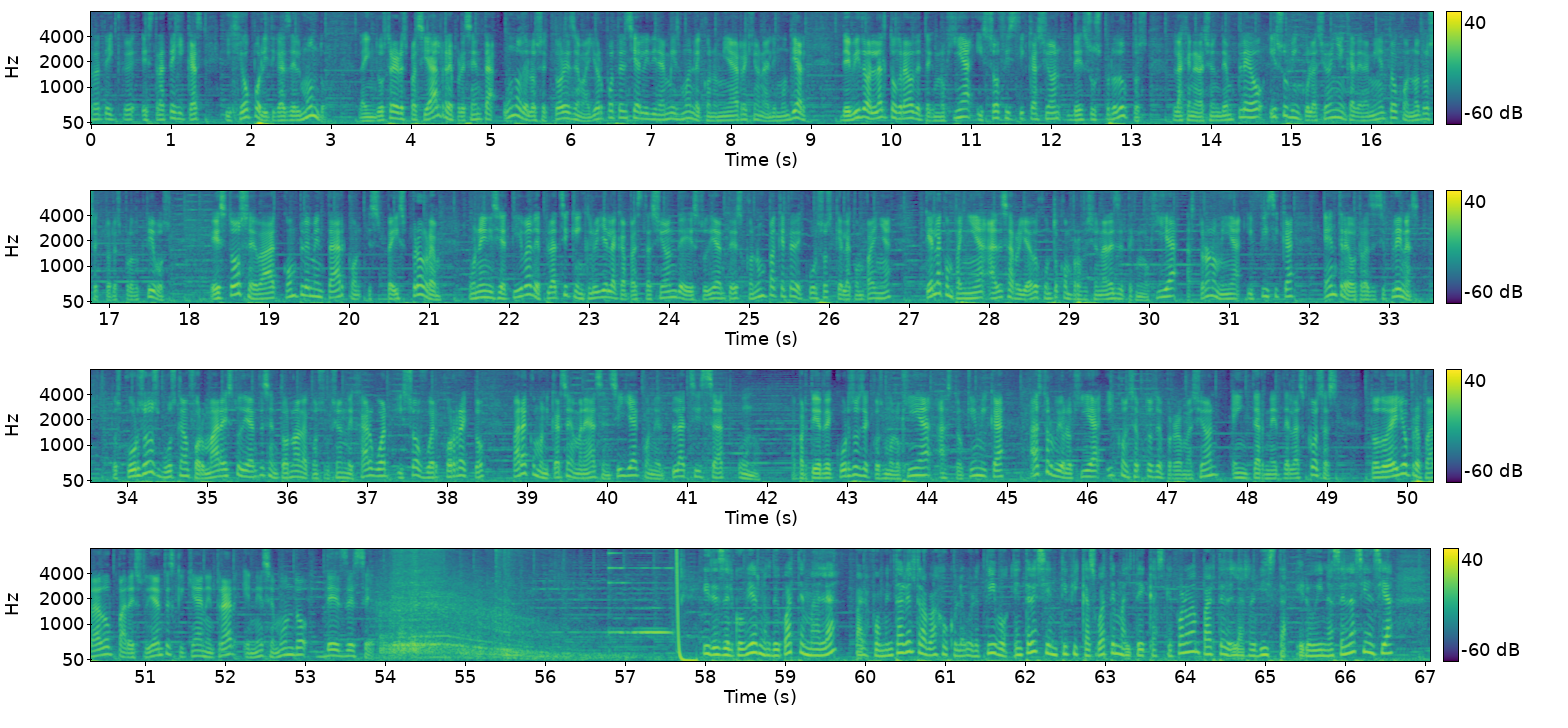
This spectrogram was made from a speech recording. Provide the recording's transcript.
estratégicas y geopolíticas del mundo. La industria aeroespacial representa uno de los sectores de mayor potencial y dinamismo en la economía regional y mundial, debido al alto grado de tecnología y sofisticación de sus productos, la generación de empleo y su vinculación y encadenamiento con otros sectores productivos. Esto se va a complementar con Space Program, una iniciativa de Platzi que incluye la capacitación de estudiantes con un paquete de cursos que la, compañía, ha desarrollado junto con profesionales de tecnología, astronomía y física, entre otras disciplinas. Los cursos buscan formar a estudiantes en torno a la construcción de hardware y software correcto para comunicarse de manera sencilla con el Platzi SAT 1, a partir de cursos de cosmología, astroquímica, astrobiología y conceptos de programación e Internet de las Cosas. Todo ello preparado para estudiantes que quieran entrar en ese mundo desde cero. Y desde el gobierno de Guatemala, para fomentar el trabajo colaborativo entre científicas guatemaltecas que forman parte de la revista Heroínas en la Ciencia,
